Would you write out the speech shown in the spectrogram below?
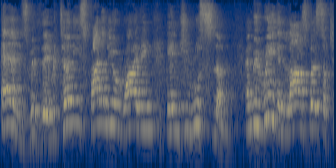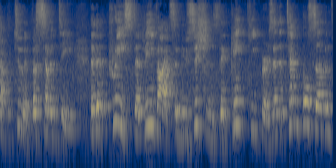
ends with the returnees finally arriving in Jerusalem. And we read in the last verse of chapter 2, in verse 17, that the priests, the Levites, the musicians, the gatekeepers, and the temple servants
